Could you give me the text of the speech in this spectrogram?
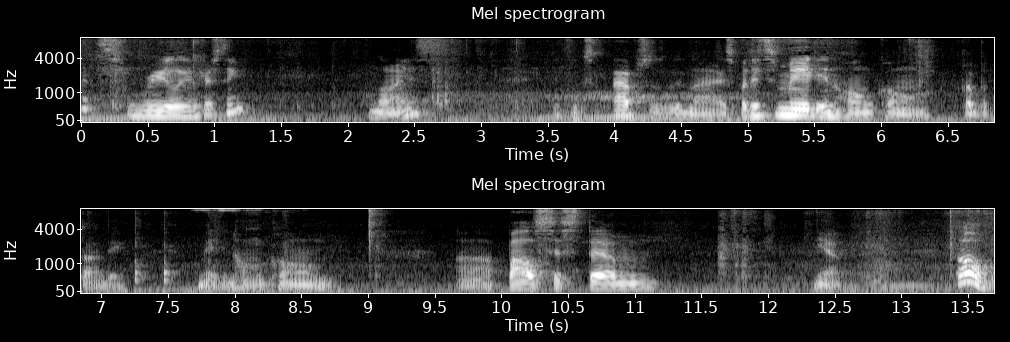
That's really interesting. Nice. It looks absolutely nice. But it's made in Hong Kong. Kabutande. Made in Hong Kong. Uh, PAL system. Yeah. Oh!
